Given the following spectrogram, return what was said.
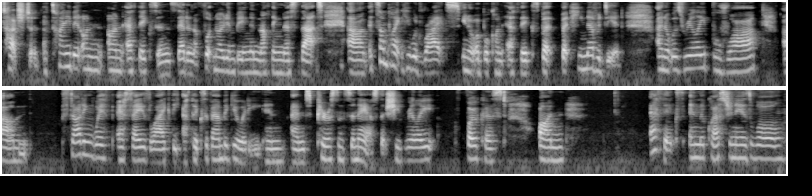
touched a, a, tiny bit on, on ethics and said in a footnote in Being and Nothingness that um, at some point he would write, you know, a book on ethics, but but he never did. And it was really Beauvoir um, starting with essays like The Ethics of Ambiguity in, and Pyrrhus and Cineas that she really focused on ethics. And the question is, well,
